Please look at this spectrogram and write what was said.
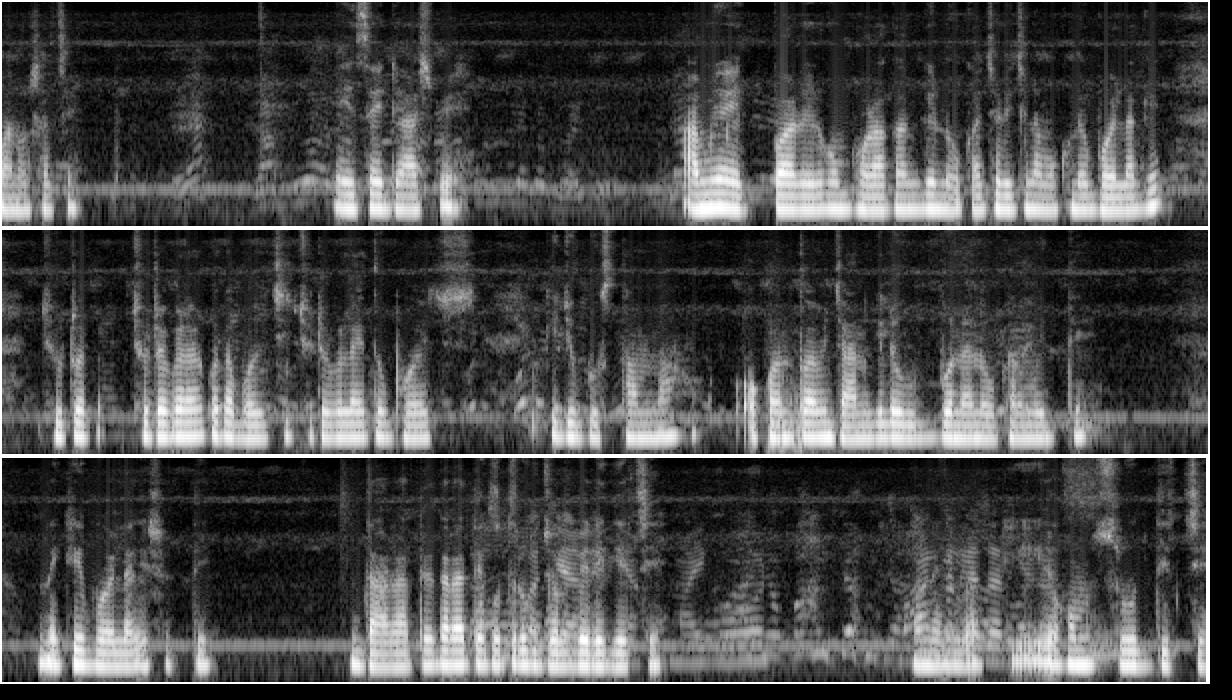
মানুষ আছে। এই সাইডে আসবে। আমিও একবার এরকম ভরা গাঙ্গে নৌকা চড়েছিলাম, ওখানে ভয় লাগে। ছোটো, ছোটোবেলার কথা বলছি, ছোটোবেলায় তো ভয় কিছু বুঝতাম না। ওখান তো আমি জান গেলে উঠবো না নৌকার মধ্যে। অনেকেই ভয় লাগে সত্যি। দাঁড়াতে দাঁড়াতে কতটুকু জল বেড়ে গেছে। গড অনেকগুলো কি রকম স্রোত দিচ্ছে?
